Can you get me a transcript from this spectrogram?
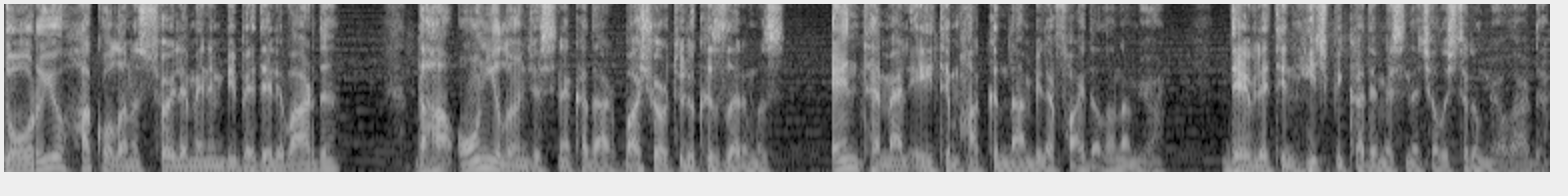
Doğruyu hak olanı söylemenin bir bedeli vardı. Daha 10 yıl öncesine kadar başörtülü kızlarımız en temel eğitim hakkından bile faydalanamıyor. Devletin hiçbir kademesinde çalıştırılmıyorlardı.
